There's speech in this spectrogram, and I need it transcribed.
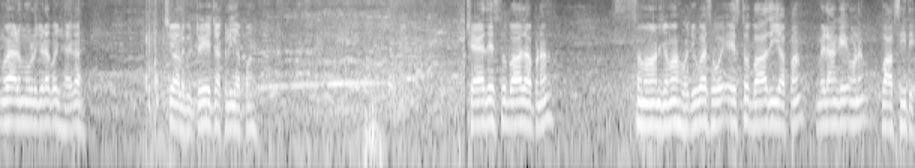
ਮੋਬਾਈਲ ਮੂਲ ਜਿਹੜਾ ਕੁਝ ਹੈਗਾ। ਚੱਲ ਵੀ ਟਰੇ ਚੱਕ ਲਈ ਆਪਾਂ। ਸ਼ਾਇਦ ਇਸ ਤੋਂ ਬਾਅਦ ਆਪਣਾ ਸਮਾਨ ਜਮ੍ਹਾਂ ਹੋ ਜਾਊਗਾ, ਸੋ ਇਸ ਤੋਂ ਬਾਅਦ ਹੀ ਆਪਾਂ ਮਿਲਾਂਗੇ ਹੁਣ ਵਾਪਸੀ ਤੇ।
